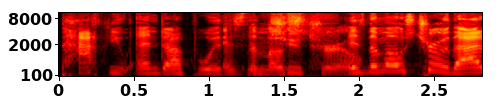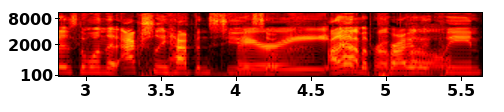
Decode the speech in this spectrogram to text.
path you end up with Is the most choose- true. Is the most true. That is the one that actually happens to you. So I am a private queen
